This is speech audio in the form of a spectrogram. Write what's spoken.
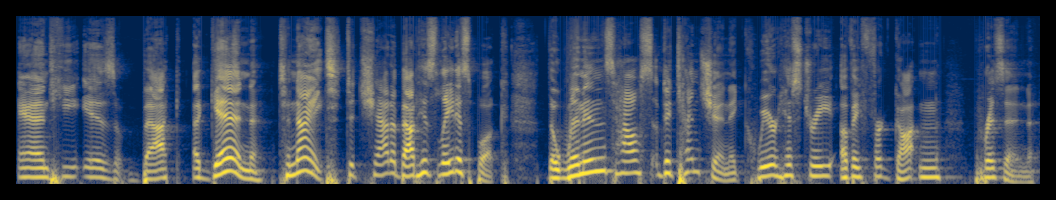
And he is back again tonight to chat about his latest book, The Women's House of Detention A Queer History of a Forgotten Prison.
